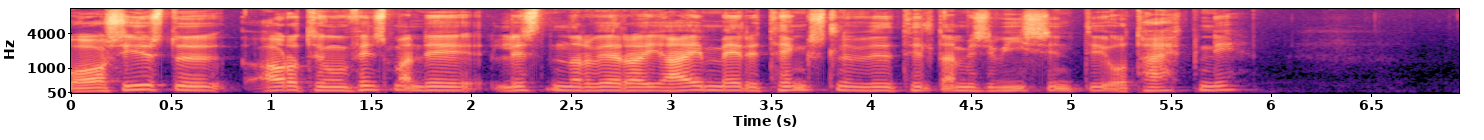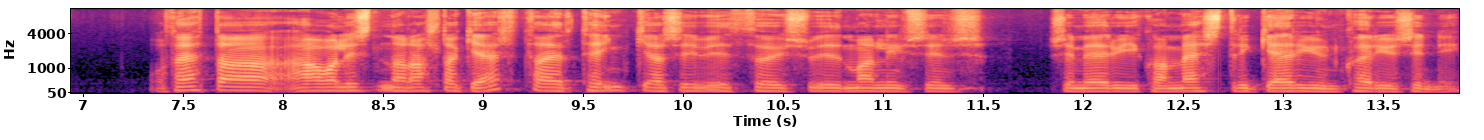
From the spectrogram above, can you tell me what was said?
Og á síðustu áratugum finnst manni listinnar vera í æg meiri tengslum við til dæmis vísindi og tekni og þetta hafa listunar alltaf gert, það er tengja sig við þau svið mannlýfsins sem eru í hvað mestri gerjun hverju sinni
